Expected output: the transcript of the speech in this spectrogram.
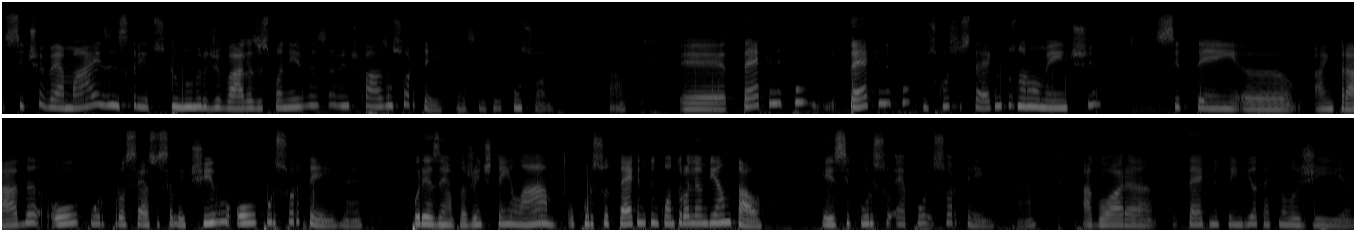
se tiver mais inscritos que o número de vagas disponíveis, a gente faz um sorteio. É assim que funciona. tá? É, técnico, técnico, os cursos técnicos normalmente se tem ah, a entrada ou por processo seletivo ou por sorteio, né? Por exemplo, a gente tem lá o curso técnico em controle ambiental. Esse curso é por sorteio. tá? Agora, técnico em biotecnologia,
